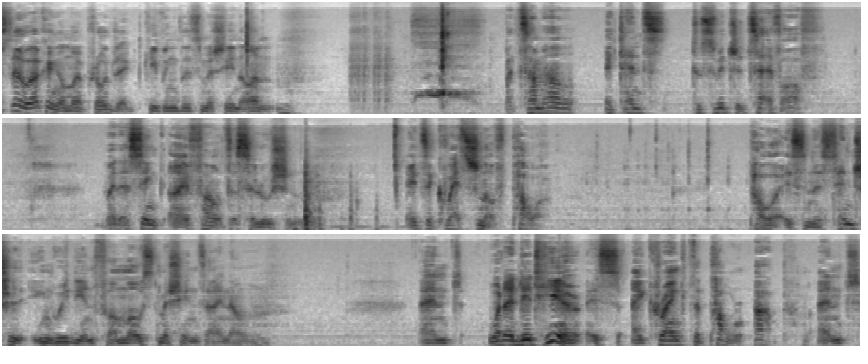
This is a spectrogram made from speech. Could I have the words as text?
still working on my project, keeping this machine on. But somehow it tends to switch itself off. But I think I found the solution. It's a question of power. Power is an essential ingredient for most machines I know. And what I did here is I cranked the power up and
